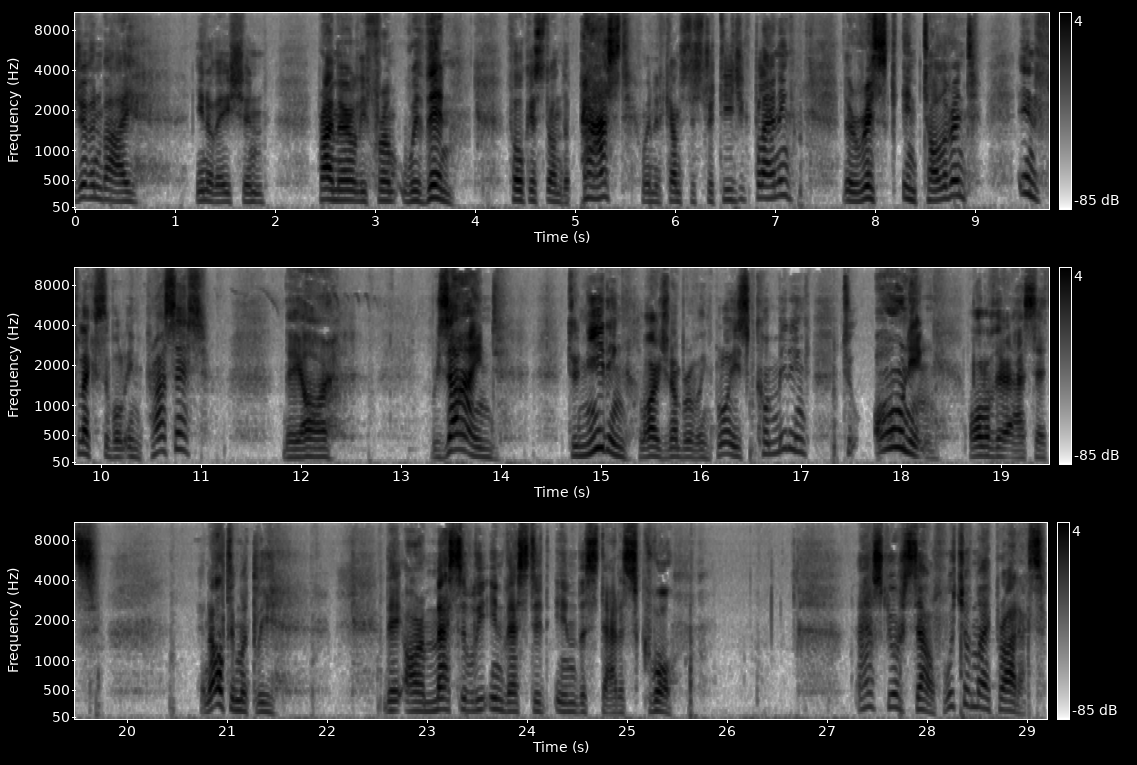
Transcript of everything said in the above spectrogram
Driven by innovation primarily from within focused on the past when it comes to strategic planning. They're risk intolerant, inflexible in process. They are resigned to needing large number of employees, committing to owning all of their assets, and ultimately they are massively invested in the status quo. Ask yourself which of my products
